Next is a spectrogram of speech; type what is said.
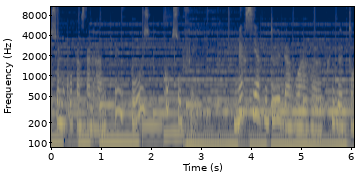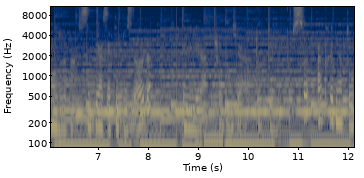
sur mon compte Instagram Une pause pour souffler. Merci à vous deux d'avoir euh, pris le temps de participer à cet épisode. Et euh, je vous dis à toutes et tous à très bientôt.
